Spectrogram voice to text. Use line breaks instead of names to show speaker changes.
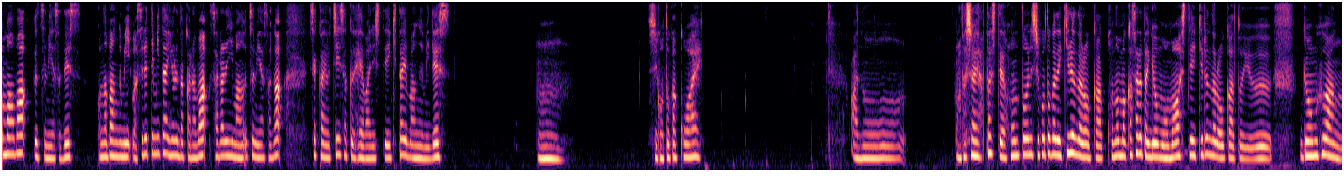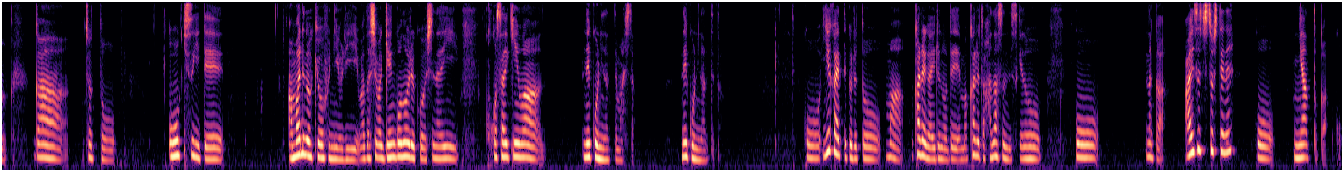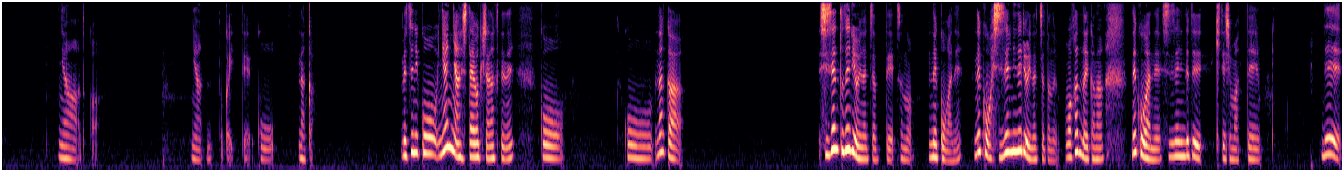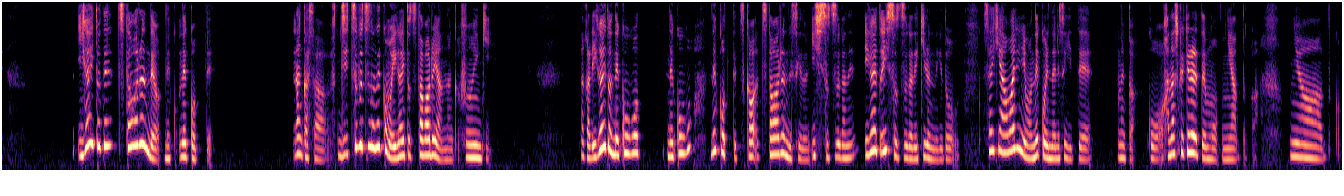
こんばんは、うつみやさです。この番組、忘れてみたい夜だからは、サラリーマンうつみやさが、世界を小さく平和にしていきたい番組です。うん。仕事が怖い。あのー、私は果たして本当に仕事ができるんだろうか、この任された業務を回していけるんだろうかという業務不安がちょっと大きすぎて、あまりの恐怖により私は言語能力を失い、ここ最近は猫になってました。猫になってた。こう、家帰ってくると、まあ、彼がいるので、まあ、彼と話すんですけど、こう、なんか、相づちとしてね、こう、にゃとか、こう、にゃとか、にゃとか言って、こう、なんか、別にこう、にゃんにゃんしたいわけじゃなくてね、こう、こう、なんか、自然と出るようになっちゃって、その、猫がね。猫が自然に出るようになっちゃったのよ。わかんないかな猫がね、自然に出てきてしまって、で、意外とね、伝わるんだよ、猫、猫って。なんかさ、実物の猫も意外と伝わるやん、なんか雰囲気。だから意外と猫語、猫語？猫って伝わるんですけど、意思疎通がね。意外と意思疎通ができるんだけど、最近あまりにも猫になりすぎて、なんか、こう、話しかけられても、にゃとか、にゃーとか、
